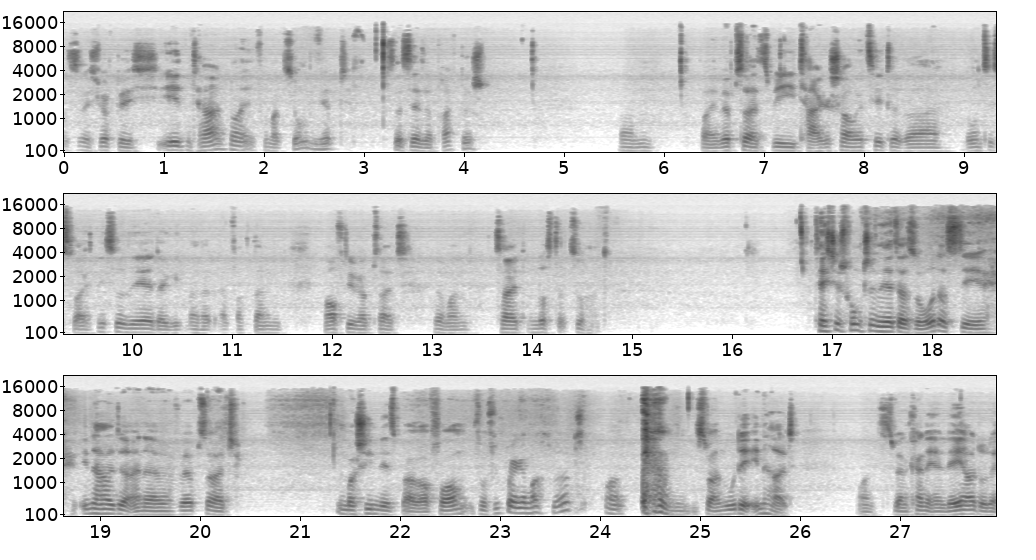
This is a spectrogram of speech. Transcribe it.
es nicht wirklich jeden Tag neue Informationen gibt, ist das sehr, sehr praktisch. Ähm, bei Websites wie Tagesschau etc. lohnt es sich vielleicht nicht so sehr. Da geht man halt einfach dann auf die Website, wenn man Zeit und Lust dazu hat. Technisch funktioniert das so, dass die Inhalte einer Website in maschinenlesbarer Form verfügbar gemacht wird. Und zwar nur der Inhalt. Und es werden keine Layout oder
